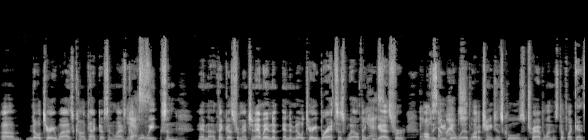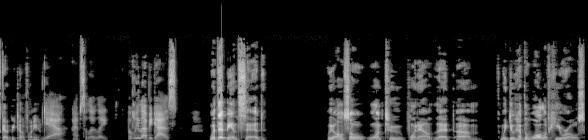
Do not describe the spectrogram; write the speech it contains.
um, military wise, contact us in the last couple of weeks, and Mhm. and uh, thank us for mentioning that. And the, and the military brats as well. Thank you guys for Thank all you that so you deal with. A lot of changing schools and traveling and stuff like that. It's got to be tough on you. Yeah, absolutely. But we love you guys. With that being said, we also want to point out that um, we do have the Wall of Heroes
